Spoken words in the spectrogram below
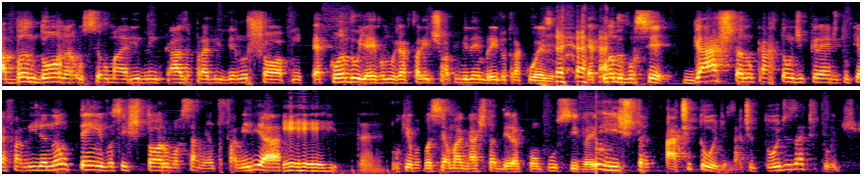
abandona o seu marido em casa para viver no shopping. É quando, e aí vamos já falei de shopping, me lembrei de outra coisa. É quando você gasta no cartão de crédito que a família não tem e você estoura o orçamento familiar. Eita. Porque você é uma gastadeira compulsiva, egoísta. Atitudes, atitudes, atitudes.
